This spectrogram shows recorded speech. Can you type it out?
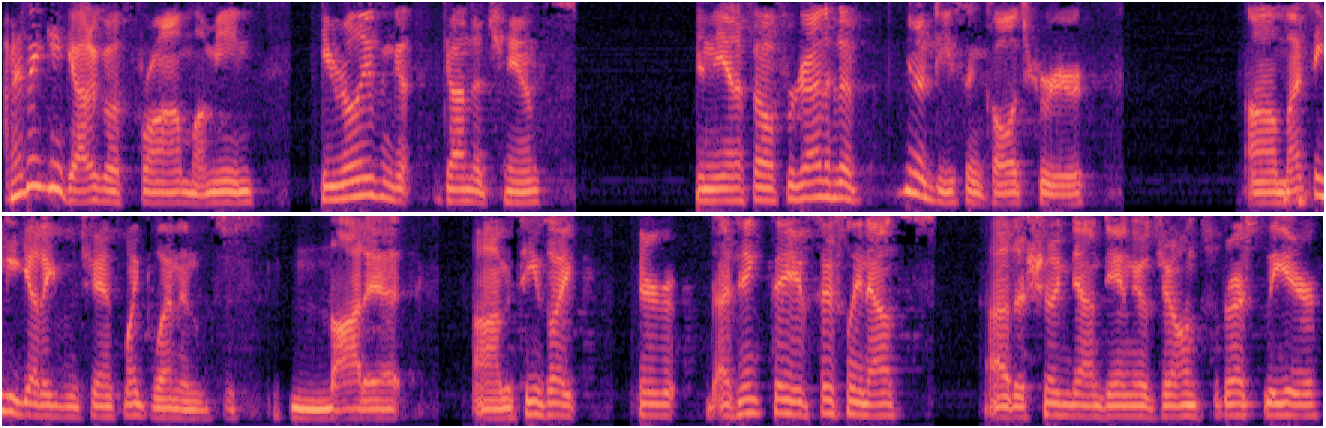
I think you got to go Fromm. I mean, he really hasn't gotten a chance in the NFL for a guy that had a you know decent college career. Um, I think he got to give him a chance. Mike Glennon's just not it. Um, it seems like they're. I think they officially announced uh, they're shutting down Daniel Jones for the rest of the year.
